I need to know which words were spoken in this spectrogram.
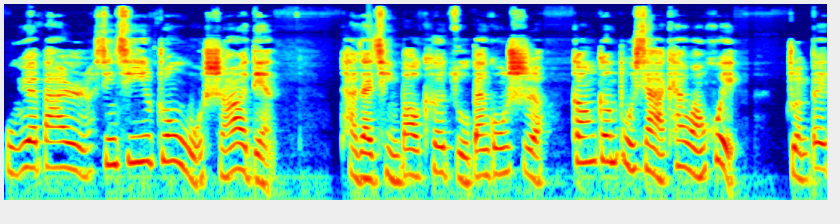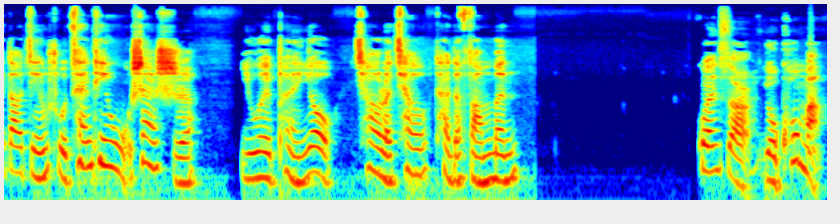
五月八日星期一中午十二点，他在情报科组办公室刚跟部下开完会，准备到警署餐厅午膳时，一位朋友敲了敲他的房门：“关 Sir 有空吗？”“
